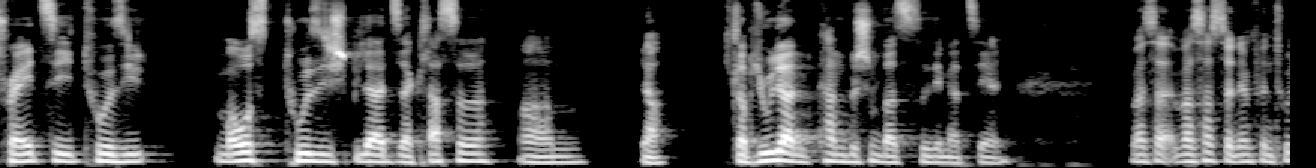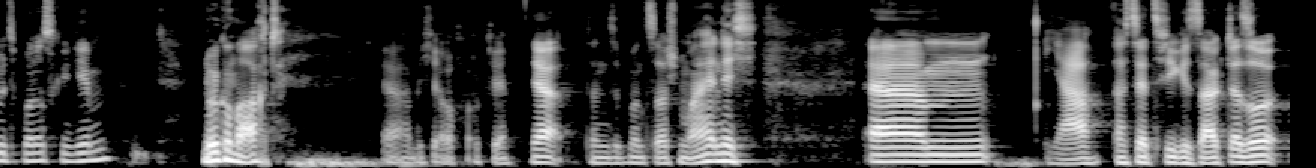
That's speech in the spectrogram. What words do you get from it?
Tradesy, Toolsy, Most Toolsy-Spieler dieser Klasse. Ähm, ja, ich glaube, Julian kann ein bisschen was zu dem erzählen. Was, was hast du denn für einen Tools-Bonus gegeben? 0,8. Ja, habe ich auch. Okay. Ja, dann sind wir uns da schon mal einig. Ähm, ja, hast jetzt viel gesagt. Also,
